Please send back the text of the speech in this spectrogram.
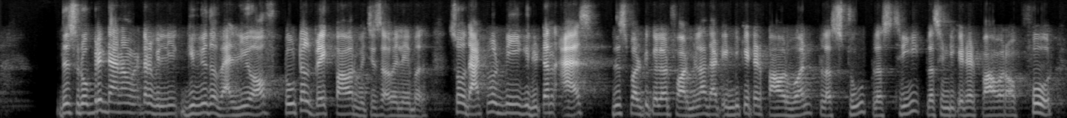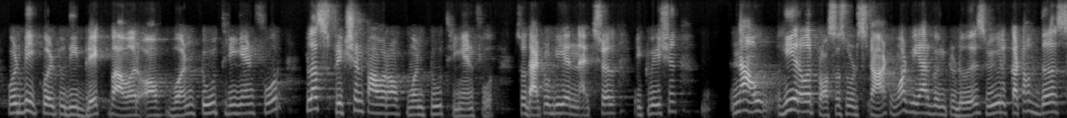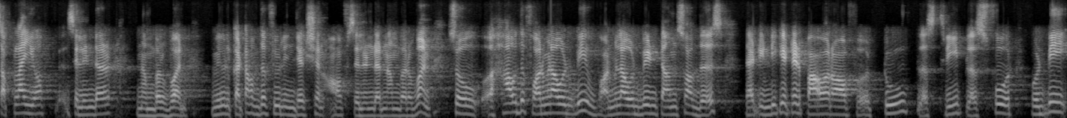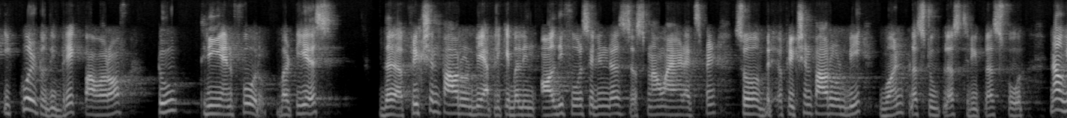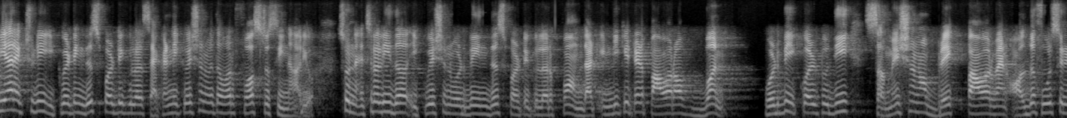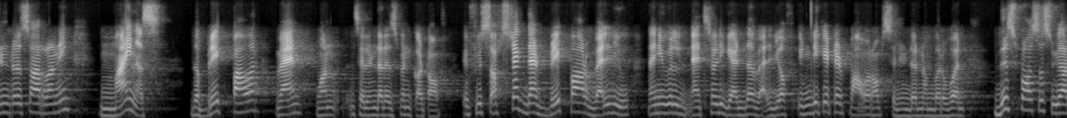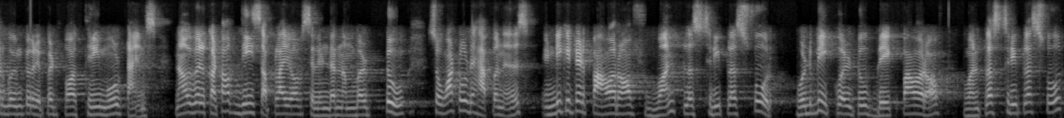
This rope brake dynamometer will give you the value of total brake power which is available. So that would be written as this particular formula that indicated power 1 plus 2 plus 3 plus indicated power of 4 would be equal to the brake power of 1, 2, 3 and 4 plus friction power of 1, 2, 3 and 4. So that would be a natural equation. now here our process would start. What we are going to do is we will cut off the supply of cylinder number one. We will cut off the fuel injection of cylinder number one. So uh, how the formula would be? Formula would be in terms of this that indicated power of uh, 2 plus 3 plus 4 would be equal to the brake power of 2 3 and 4 but yes the friction power would be applicable in all the four cylinders just now I had explained. So friction power would be 1 plus 2 plus 3 plus 4. Now we are actually equating this particular second equation with our first scenario. So naturally the equation would be in this particular form that indicated power of 1 would be equal to the summation of brake power when all the four cylinders are running minus the brake power when one cylinder has been cut off. If you subtract that brake power value then you will naturally get the value of indicated power of cylinder number 1 this process we are going to repeat for three more times. Now we will cut off the supply of cylinder number 2 so what would happen is indicated power of 1 plus 3 plus 4 would be equal to brake power of 1 plus 3 plus 4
